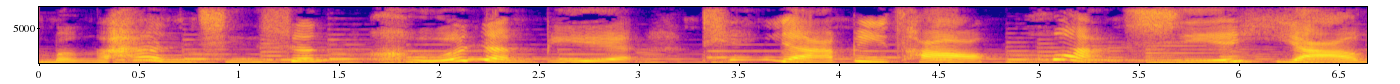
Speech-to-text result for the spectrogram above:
蒙汉情深何忍别？天涯碧草话斜阳。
